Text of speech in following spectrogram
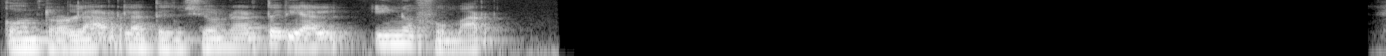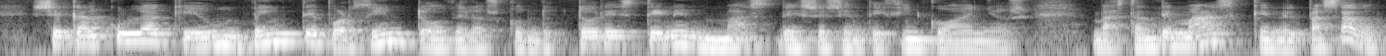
controlar la tensión arterial y no fumar. Se calcula que un 20% de los conductores tienen más de 65 años, bastante más que en el pasado.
